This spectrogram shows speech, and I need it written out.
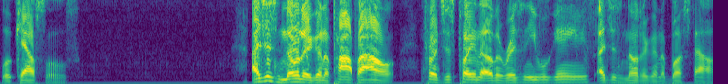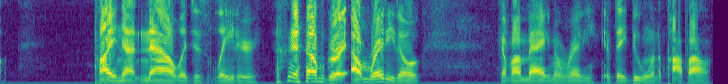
little capsules. I just know they're gonna pop out from just playing the other Resident Evil games. I just know they're gonna bust out. Probably not now, but just later. I'm great. I'm ready though. Got my Magnum ready if they do want to pop out.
